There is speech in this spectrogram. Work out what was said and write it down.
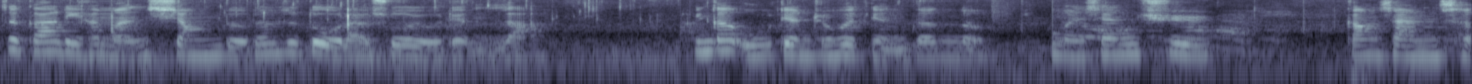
这咖喱还蛮香的，但是对我来说有点辣。应该五点就会点灯了。我们先去冈山城，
